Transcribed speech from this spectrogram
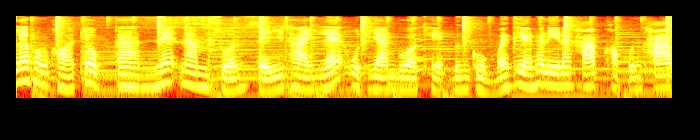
และผมขอจบการแนะนำสวนเสรีไทย และอุทยานบัวเขตบึงกลุ่มไว้เพียงเท่านี้นะครับ ขอบคุณครับ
